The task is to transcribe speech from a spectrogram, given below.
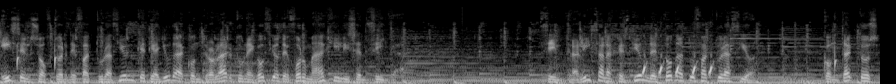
es el software de facturación que te ayuda a controlar tu negocio de forma ágil y sencilla. Centraliza la gestión de toda tu facturación, contactos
